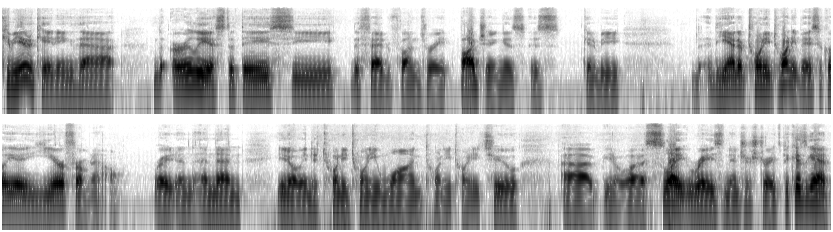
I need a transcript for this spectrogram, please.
communicating that the earliest that they see the Fed funds rate budging is is going to be the end of 2020, basically a year from now, right? And and then you know into 2021, 2022, uh, you know a slight raise in interest rates because again,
